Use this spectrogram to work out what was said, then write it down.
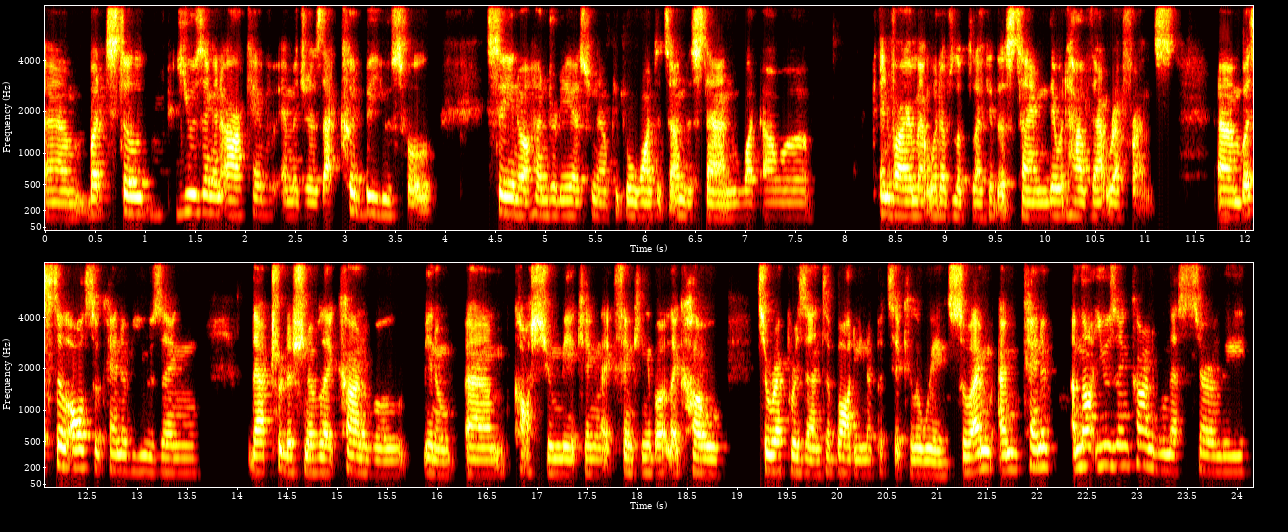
um, but still using an archive of images that could be useful say you know 100 years from now people wanted to understand what our environment would have looked like at this time they would have that reference um, but still also kind of using that tradition of like carnival you know um, costume making like thinking about like how to represent a body in a particular way. So I'm I'm kind of I'm not using carnival necessarily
